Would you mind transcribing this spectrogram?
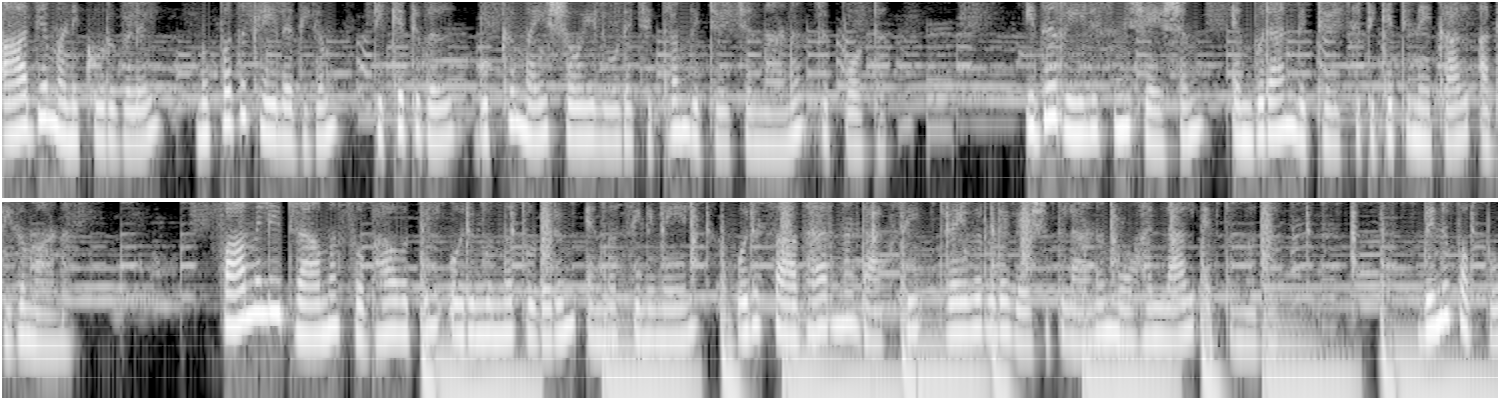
ആദ്യ മണിക്കൂറുകളിൽ മുപ്പത് കൈയിലധികം ടിക്കറ്റുകൾ ബുക്ക് മൈ ഷോയിലൂടെ ചിത്രം വിറ്റഴിച്ചെന്നാണ് റിപ്പോർട്ട്. ഇത് റിലീസിന് ശേഷം എമ്പുരാൻ വിറ്റഴിച്ച ടിക്കറ്റിനേക്കാൾ അധികമാണ്. ഫാമിലി ഡ്രാമ സ്വഭാവത്തിൽ ഒരുങ്ങുന്ന തുടരും എന്ന സിനിമയിൽ ഒരു സാധാരണ ടാക്സി ഡ്രൈവറുടെ വേഷത്തിലാണ് മോഹൻലാൽ എത്തുന്നത്. ബിനു പപ്പു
